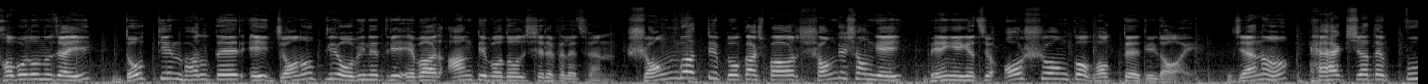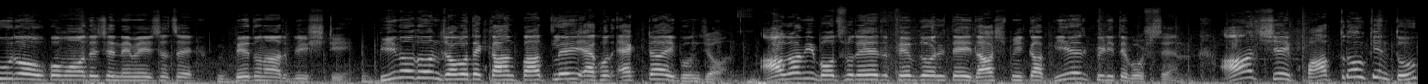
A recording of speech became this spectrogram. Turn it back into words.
খবর অনুযায়ী, দক্ষিণ ভারতের এই জনপ্রিয় অভিনেত্রী এবার আংটি বদল সেরে ফেলেছেন। সংবাদটি প্রকাশ পাওয়ার সঙ্গে সঙ্গেই ভেঙে গেছে অসংখ্য ভক্তের হৃদয়। যেন একসাথে পুরো উপমহাদেশে নেমে এসেছে বেদনার বৃষ্টি। বিনোদন জগতে কান পাতলেই এখন একটাই গুঞ্জন। আগামী বছরের ফেব্রুয়ারিতেই রাশ্মিকা বিয়ের পিড়িতে বসছেন। আজ সেই পাত্রও কিন্তু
